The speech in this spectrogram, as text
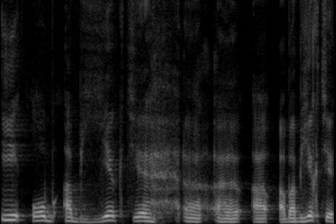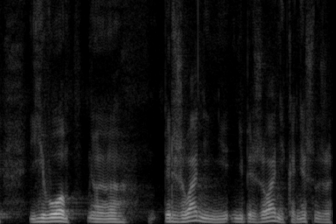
и об объекте, э, э, об объекте его переживаний, не переживаний, конечно же,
